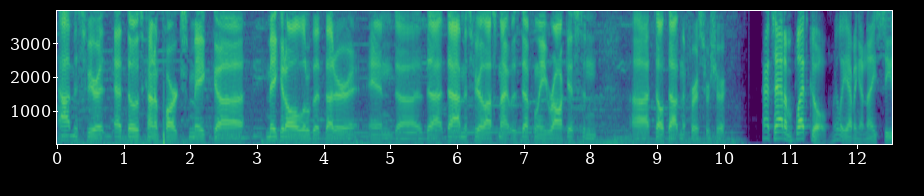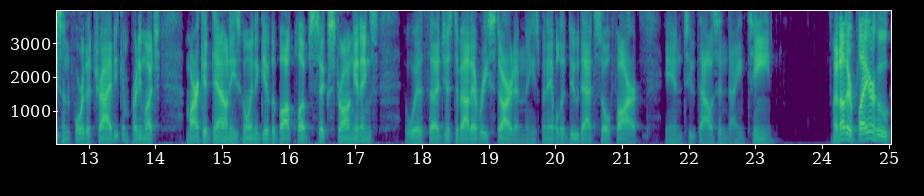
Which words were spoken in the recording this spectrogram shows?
atmosphere at, at, those kind of parks make uh, make it all a little bit better. And uh, the, the atmosphere last night was definitely raucous and uh, I felt that in the first for sure. That's Adam Plutko, really having a nice season for the tribe. You can pretty much mark it down. He's going to give the ball club six strong innings with uh, just about every start, and he's been able to do that so far in 2019. Another player who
